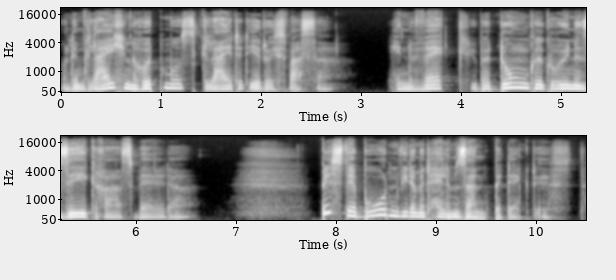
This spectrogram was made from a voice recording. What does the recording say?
Und im gleichen Rhythmus gleitet ihr durchs Wasser, hinweg über dunkelgrüne Seegraswälder, bis der Boden wieder mit hellem Sand bedeckt ist.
